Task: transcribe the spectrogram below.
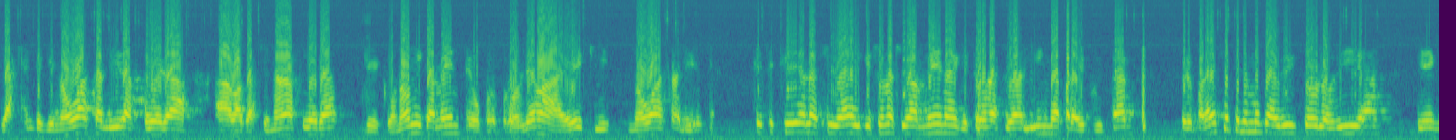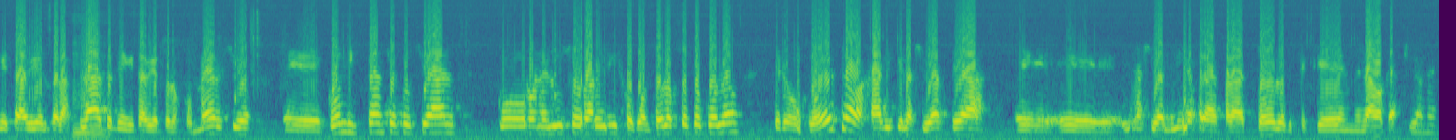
la gente que no va a salir afuera a vacacionar afuera, que económicamente o por problemas X no va a salir, que se quede a la ciudad y que sea una ciudad amena y que sea una ciudad linda para disfrutar. Pero para eso tenemos que abrir todos los días, tienen que estar abiertas las mm. plazas, tienen que estar abiertos los comercios, eh, con distancia social, con el uso de barbijo, con todos los protocolos, pero poder trabajar y que la ciudad sea eh, eh, una ciudad linda para, para todo lo que se queden en las vacaciones.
